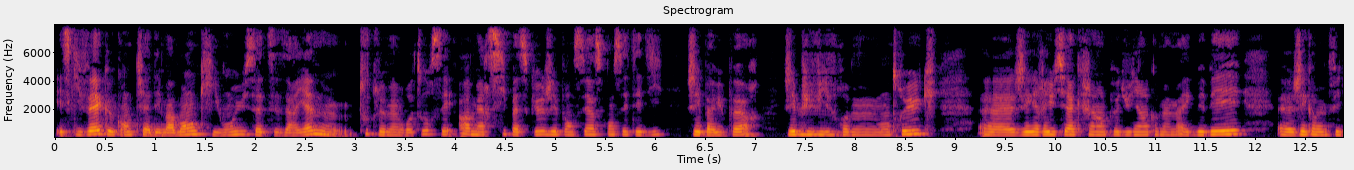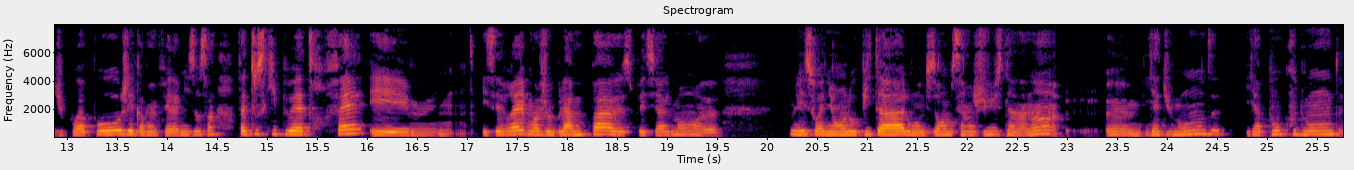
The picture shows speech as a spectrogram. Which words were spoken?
Et ce qui fait que quand il y a des mamans qui ont eu cette césarienne, tout le même retour, c'est Ah, merci parce que j'ai pensé à ce qu'on s'était dit, j'ai pas eu peur, j'ai pu mmh. vivre mon truc, j'ai réussi à créer un peu du lien quand même avec bébé, j'ai quand même fait du pot à pot, j'ai quand même fait la mise au sein. En fait, tout ce qui peut être fait. Et, et c'est vrai, moi, je blâme pas spécialement les soignants, l'hôpital, ou en disant c'est injuste, nanana, euh, il y a du monde, il y a beaucoup de monde,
